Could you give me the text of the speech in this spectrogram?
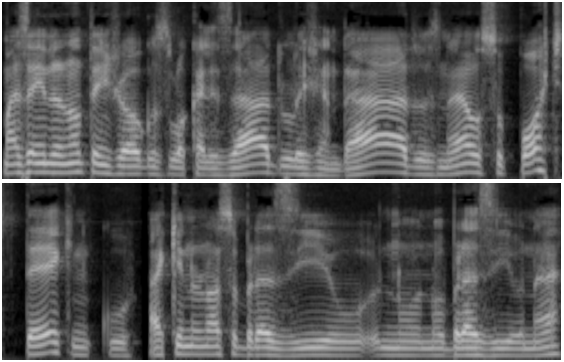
mas ainda não tem jogos localizados, legendados, né? O suporte técnico aqui no nosso Brasil, no, no Brasil, né?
